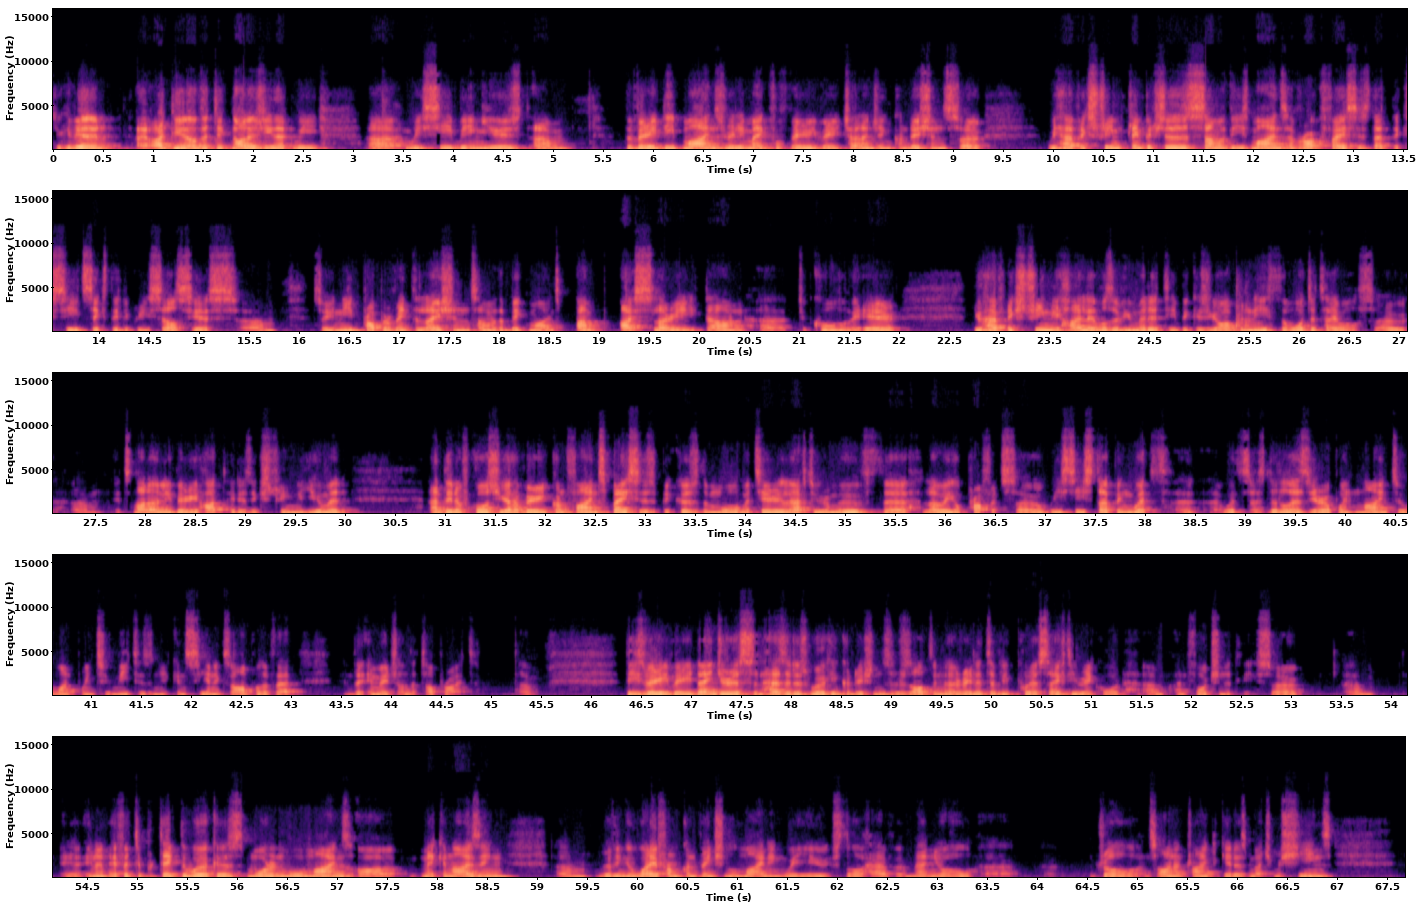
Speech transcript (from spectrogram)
To give you an idea of the technology that we uh, we see being used, um, the very deep mines really make for very, very challenging conditions. So we have extreme temperatures. Some of these mines have rock faces that exceed 60 degrees Celsius. Um, so you need proper ventilation. Some of the big mines pump ice slurry down uh, to cool the air. You have extremely high levels of humidity because you are beneath the water table. So um, it's not only very hot, it is extremely humid. And then, of course, you have very confined spaces because the more material you have to remove, the lower your profits. So we see stoping width uh, uh with as little as 0.9 to 1.2 meters. And you can see an example of that in the image on the top right. Um, these very, very dangerous and hazardous working conditions result in a relatively poor safety record, um, unfortunately. So um, in an effort to protect the workers, more and more mines are mechanizing, um, moving away from conventional mining where you still have a manual uh, drill and so on and trying to get as much machines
